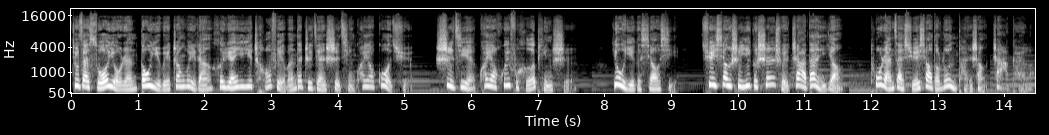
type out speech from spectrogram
就在所有人都以为张蔚然和袁依依炒绯闻的这件事情快要过去，世界快要恢复和平时，又一个消息却像是一个深水炸弹一样，突然在学校的论坛上炸开了。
